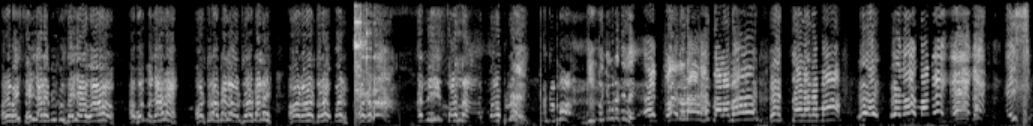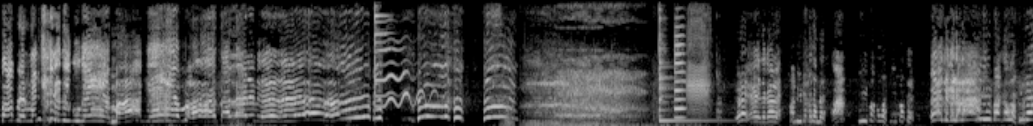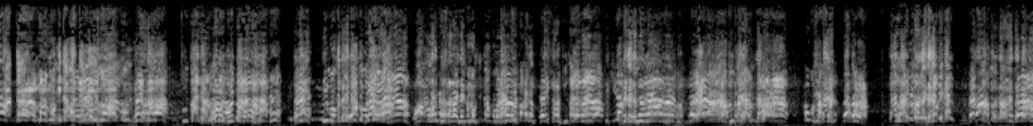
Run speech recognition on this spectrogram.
अरे भाई सही जा रहा है, बिल्कुल सही जा रहा है। वाह, अब बहुत मज़ा आ रहा है। और थोड़ा उठा ले, और थोड़ा उठा ले। और और थोड़ा Pakai tambah. Ah, ini pakai was, ini pakai. Eh, dengar jalan. Ini pakai was. Aduh, mamu kita pakai ini. Eh, salah. Juta jangan, juta salah. Eh, di mau kita kita berapa? Wah, kalau salah jangan mau kita berapa? Ini pakai tambah. Eh, salah juta jangan. Dengar jalan. Juta jangan salah. Salah. Salah. Salah, salah, jangan. Salah, salah, salah.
